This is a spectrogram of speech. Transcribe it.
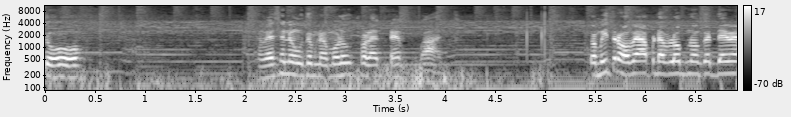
તો હવે છે ને હું તમને મળું થોડાક ટાઈમ બાદ. તો મિત્રો, હવે આપણે વ્લોગનો કરી દેવે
